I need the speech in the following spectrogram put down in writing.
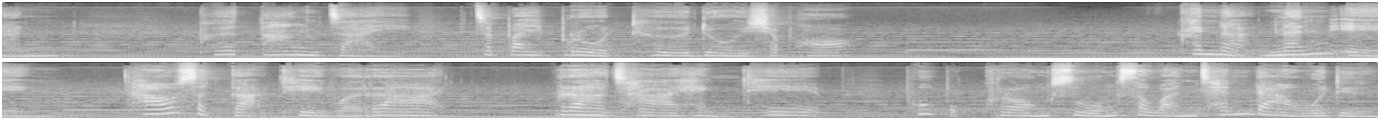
นั้น เพื่อตั้งใจจะไปโปรดเธอโดยเฉพาะ ขณะนั้นเองเท้าสกกะเทวราช ราชาแห่งเทพ ผู้ปกครองสวงสวรรค์ชั้นดาวดึง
